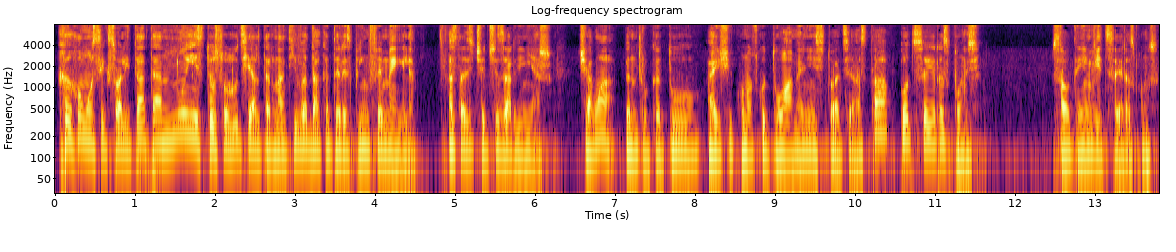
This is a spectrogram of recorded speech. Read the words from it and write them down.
că homosexualitatea nu este o soluție alternativă dacă te resping femeile. Asta zice Cezar din Iași. Și acum, pentru că tu ai și cunoscut oameni în situația asta, poți să-i răspunzi. Sau te invit să-i răspunzi.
